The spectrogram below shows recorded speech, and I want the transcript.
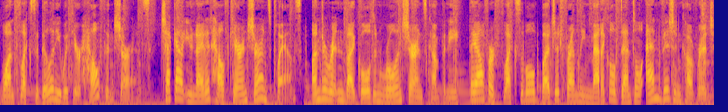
Want flexibility with your health insurance? Check out United Healthcare Insurance Plans. Underwritten by Golden Rule Insurance Company, they offer flexible, budget friendly medical, dental, and vision coverage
